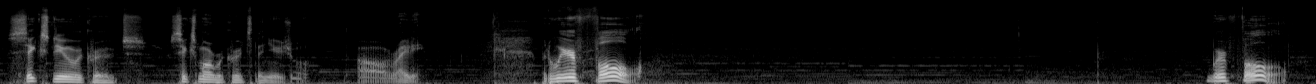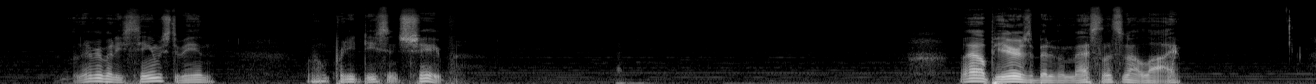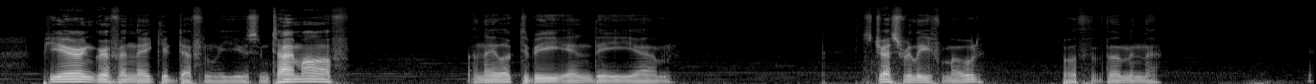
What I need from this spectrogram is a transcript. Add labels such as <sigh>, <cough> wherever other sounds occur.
Six new recruits. Six more recruits than usual. Alrighty. But we're full. We're full. And everybody seems to be in, well, pretty decent shape. Well, Pierre's a bit of a mess, let's not lie. Pierre and Griffin, they could definitely use some time off. And they look to be in the um, stress relief mode. Both of them in the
